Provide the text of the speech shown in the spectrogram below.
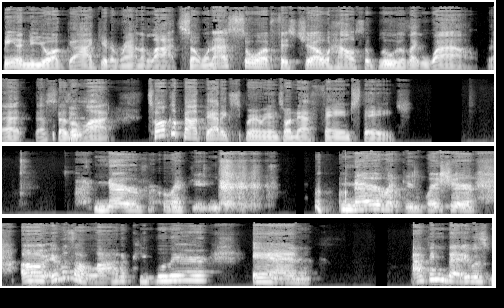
being a New York guy, I get around a lot. So when I saw Fitzgerald House of Blues, I was like, wow, that that says a lot. Talk about that experience on that fame stage. Nerve wracking. Nerve wracking for sure. Um, it was a lot of people there. And I think that it was,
